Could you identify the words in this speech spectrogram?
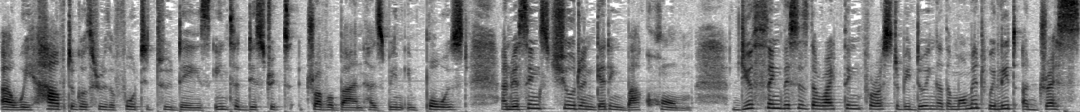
Uh, we have to go through the 42 days. Inter-district travel ban has been imposed and we're seeing children getting back home. Do you think this is the right thing for us to be doing at the moment? Will it address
